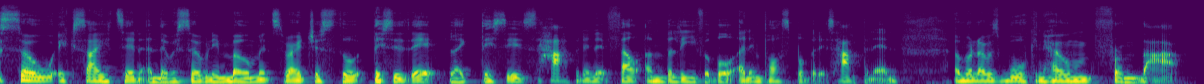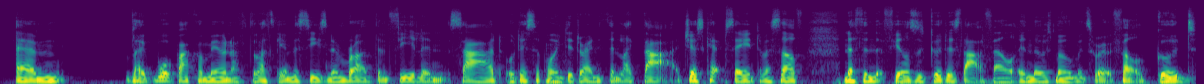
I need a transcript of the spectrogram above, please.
so exciting and there were so many moments where I just thought this is it like this is happening it felt unbelievable and impossible but it's happening and when I was walking home from that um like walk back on my own after the last game of the season and rather than feeling sad or disappointed or anything like that I just kept saying to myself nothing that feels as good as that felt in those moments where it felt good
